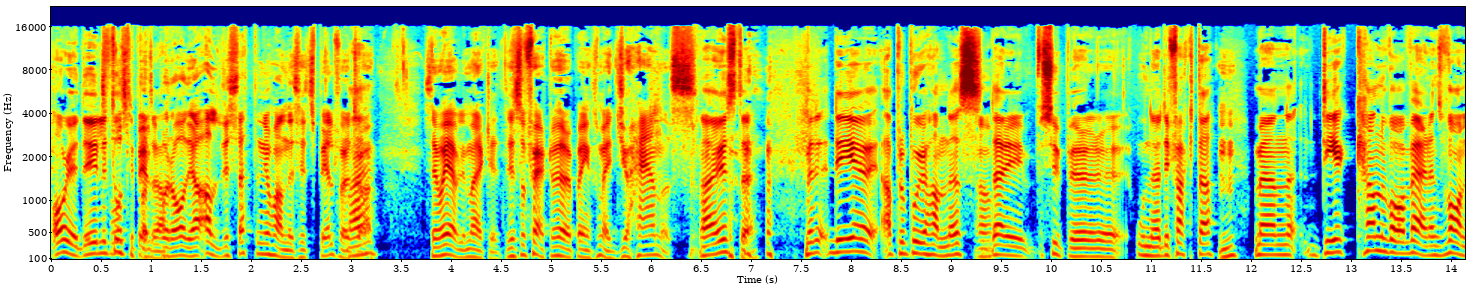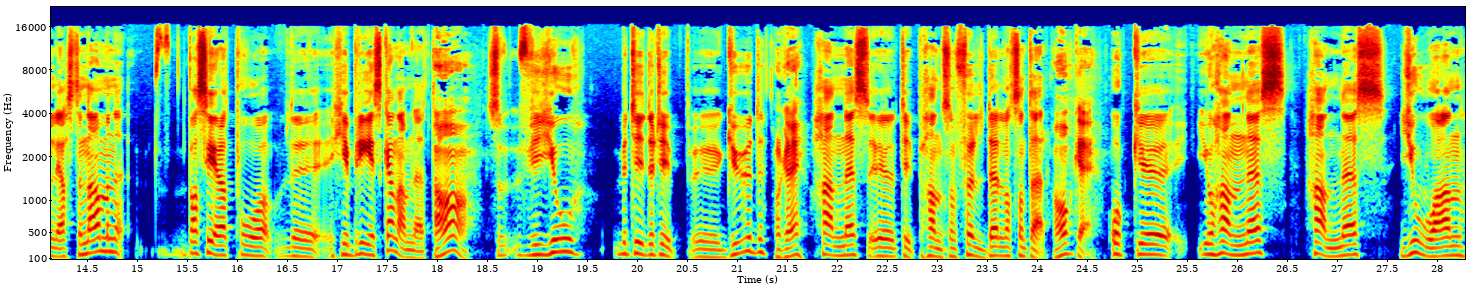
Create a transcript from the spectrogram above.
Oj, det är lite Två spel otippat på va? rad. Jag har aldrig sett en Johannes i ett spel förut Nej. tror jag. Så det var jävligt märkligt. Det är så färt att höra på engelska som är Johannes. Ja, just det. Men det är, apropå Johannes, Ja. där är super onödig fakta. Mm. Men det kan vara världens vanligaste namn baserat på det hebreiska namnet. Ja, Så Jo betyder typ eh, Gud, okej. Hannes är typ han som följde eller något sånt där. Okej. Och eh, Johannes, Hannes, Johan,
